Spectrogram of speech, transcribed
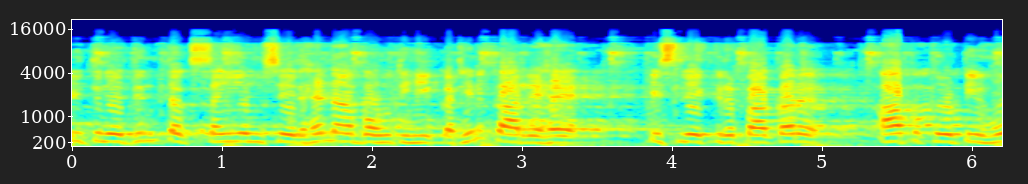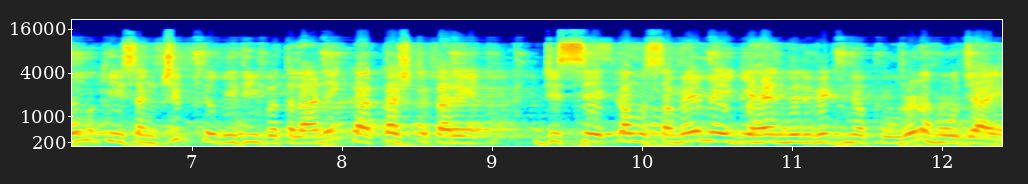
इतने दिन तक संयम से रहना बहुत ही कठिन कार्य है। इसलिए कृपा कर आप कोटि होम की संक्षिप्त विधि बतलाने का कष्ट करें। जिससे कम समय में यह निर्विघ्न पूर्ण हो जाए।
